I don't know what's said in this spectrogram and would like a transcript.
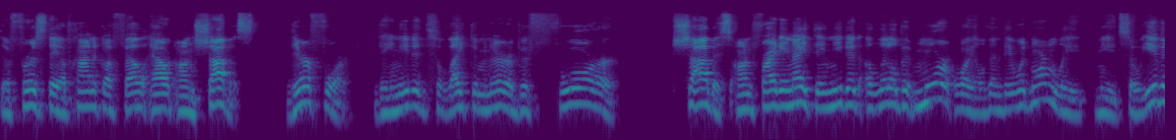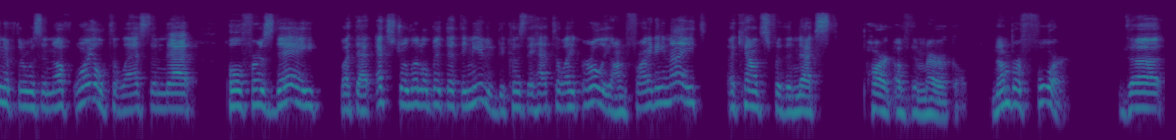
the first day of Hanukkah, fell out on Shabbos. Therefore, they needed to light the menorah before Shabbos on Friday night. They needed a little bit more oil than they would normally need. So even if there was enough oil to last them that whole first day, but that extra little bit that they needed because they had to light early on Friday night accounts for the next part of the miracle. Number four, the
